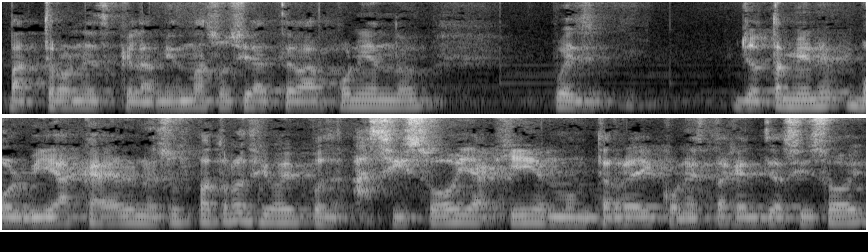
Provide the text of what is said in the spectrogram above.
patrones que la misma sociedad te va poniendo, pues yo también volví a caer en esos patrones y oye, pues así soy aquí en Monterrey, con esta gente así soy.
